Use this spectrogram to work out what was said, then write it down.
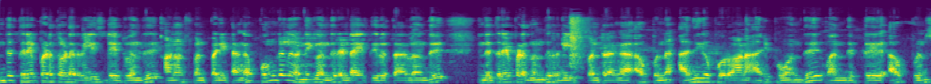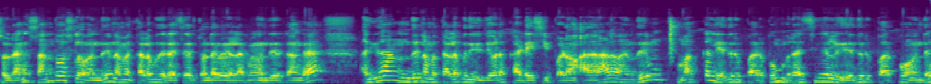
இந்த திரைப்படத்தோட ரிலீஸ் டேட் வந்து அனௌன்ஸ்மெண்ட் பண்ணிட்டாங்க. பொங்கல் அன்னைக்கு வந்து ரெண்டாயிரத்தி இருபத்தாறில் வந்து இந்த திரைப்படத்தை வந்து ரிலீஸ் பண்ணுறாங்க அப்படின்னு அதிகபூர்வமான அறிப்பு வந்து வந்துட்டு அப்படின்னு சொல்கிறாங்க சந்தோஷில் வந்து நம்ம தளபதி ரசிகர் தொண்டர்கள் எல்லாருமே வந்து இருக்காங்க. அதுதான் வந்து நம்ம தளபதி விஜயோட கடைசி படம். அதனால் வந்து மக்கள் எதிர்பார்ப்பும் ரசிகர்கள் எதிர்பார்ப்பும் வந்து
